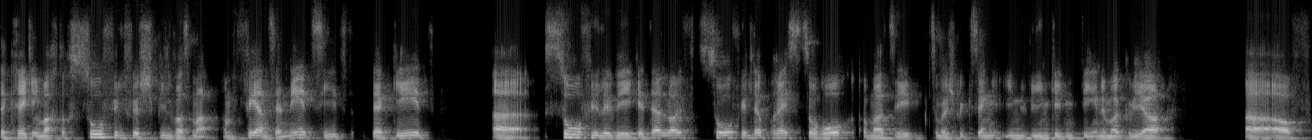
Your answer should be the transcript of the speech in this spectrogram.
der Kregel macht doch so viel fürs Spiel, was man am Fernseher nicht sieht. Der geht äh, so viele Wege, der läuft so viel, der presst so hoch. Man hat es eh zum Beispiel gesehen in Wien gegen Dänemark, wie er äh, auf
